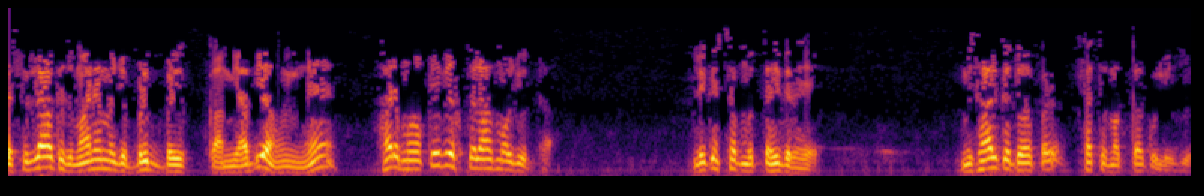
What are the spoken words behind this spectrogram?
رسول اللہ کے زمانے میں جو بڑی بڑی کامیابیاں ہوئی ہیں، ہر موقع بھی اختلاف موجود تھا۔ لیکن سب متحد رہے۔ مثال کے طور پر فتح مکہ کو لیجیے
